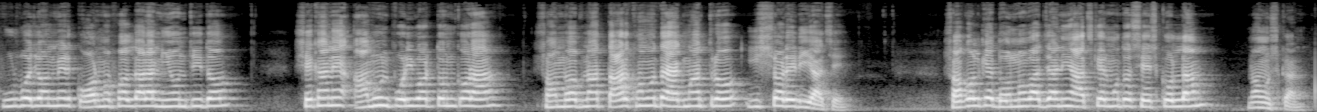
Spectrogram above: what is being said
পূর্বজন্মের কর্মফল দ্বারা নিয়ন্ত্রিত। সেখানে আমূল পরিবর্তন করা সম্ভব না, তার ক্ষমতা একমাত্র ঈশ্বরেরই আছে। সকলকে ধন্যবাদ জানিয়ে আজকের মতো শেষ করলাম। নমস্কার।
